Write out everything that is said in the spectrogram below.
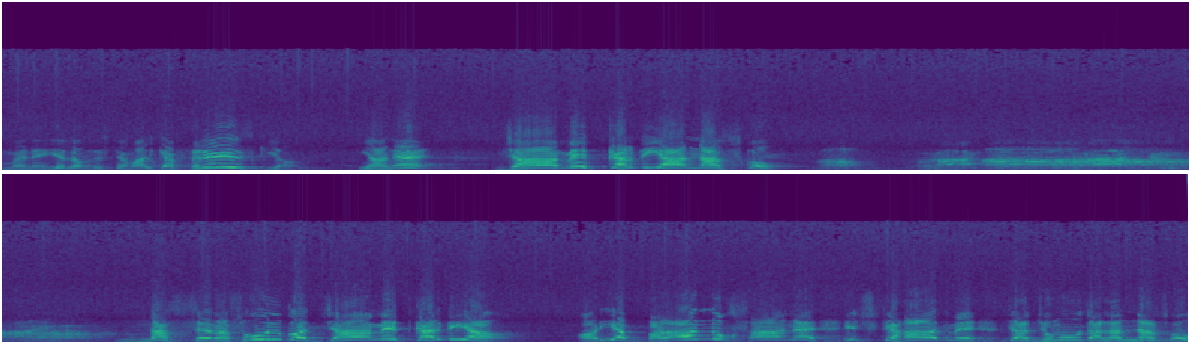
मैंने ये लफ्ज इस्तेमाल किया, फ्रीज किया। यानी जामिद कर दिया नस को। नस से रसूल को जामिद कर दिया। और यह बड़ा नुकसान है इश्तिहाद में, जब जुमूद अलन्नस हो।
